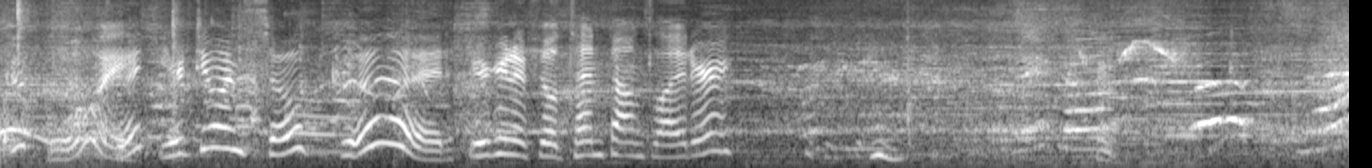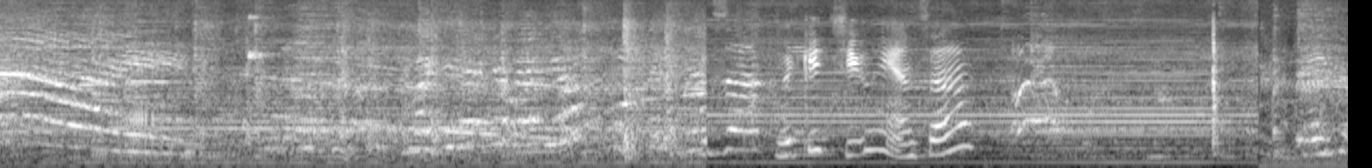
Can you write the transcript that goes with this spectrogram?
Good boy. Good. You're doing so good. You're gonna feel 10 pounds lighter. Look at you, handsome. Thank you,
